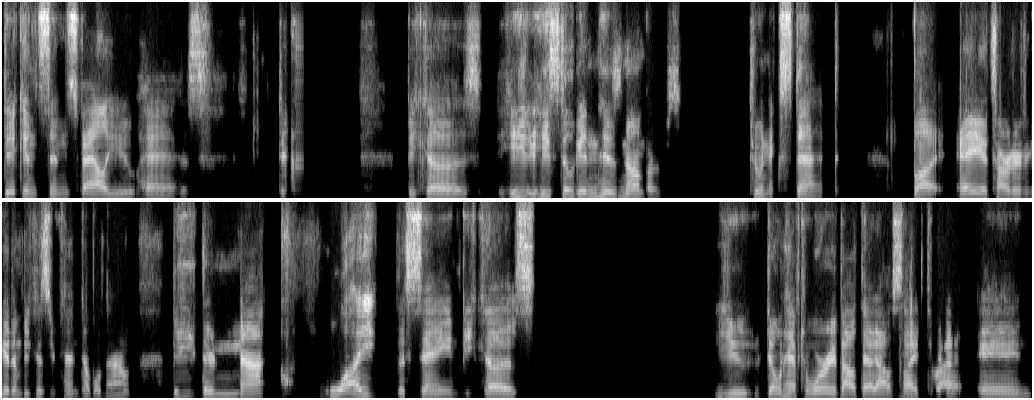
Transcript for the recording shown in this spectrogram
Dickinson's value has decreased because he he's still getting his numbers to an extent. But A, it's harder to get them because you can't double down. B, they're not quite the same because you don't have to worry about that outside threat. And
